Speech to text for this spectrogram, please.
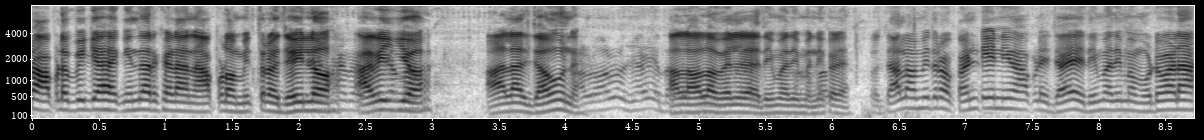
મિત્રો આપણે પી ગયા છે કિંદરખેડા ને આપણો મિત્ર જઈ લો આવી ગયો. હાલ હાલ જવું ને. હાલો હાલો વેલેલા ધીમા ધીમા નીકળે. તો ચાલો મિત્રો કન્ટિન્યુ આપણે જઈએ ધીમા ધીમા મોઢવાડા.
